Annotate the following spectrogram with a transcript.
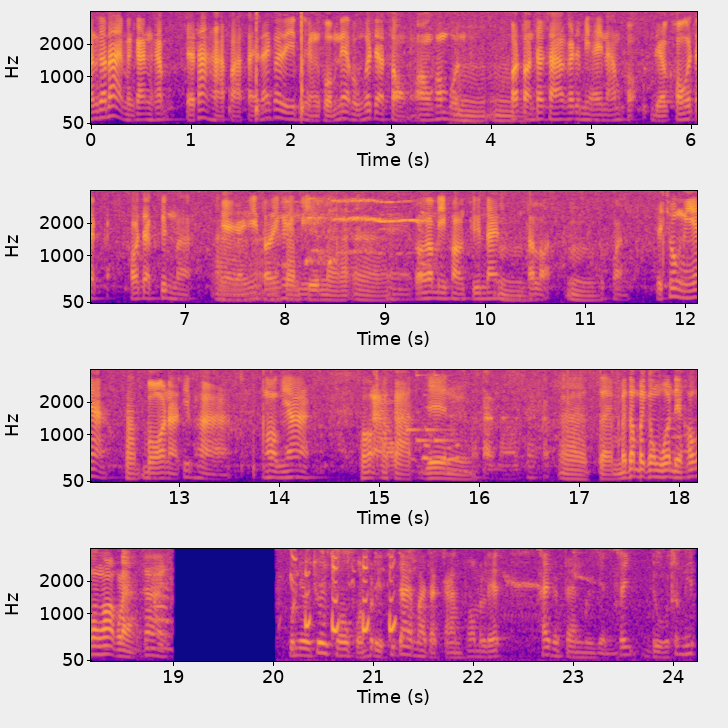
มันก็ได้เหมือนกันครับ แต่ถ้าหาฝาใสได้ก็ดีอย่างผมเนี่ยผมก็จะส่องเอาข้างบน อืมอืมเพราะตอนเช้าๆก็จะมีไอ้น้ำเกาะเดี๋ยวเขาก็จะเขาจะขึ้นมาเนี่ยอย่างนี้ตอนนี้ก็ควายัมงมีชื้นมาแล้วอ่าเออก็ก็มีความชื้นได้อืม ตลอดอืม ทุกวัน แต่ช่วงเนี้ยครับ บอลอะที่ผ่างอกยากเพราะหนาวอากาศเย็นอากาศหนาวใช่ครับ อ่าแต่ไม่ต้องไปกังวลเดี๋ยวเขาก็งอกแหละ ใช่ คุณนิวช่วยโชว์ผลผลิตที่ได้มาจากการเพาะเมล็ด ให้แฟนๆมือเย็นได้ดูสักนิด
